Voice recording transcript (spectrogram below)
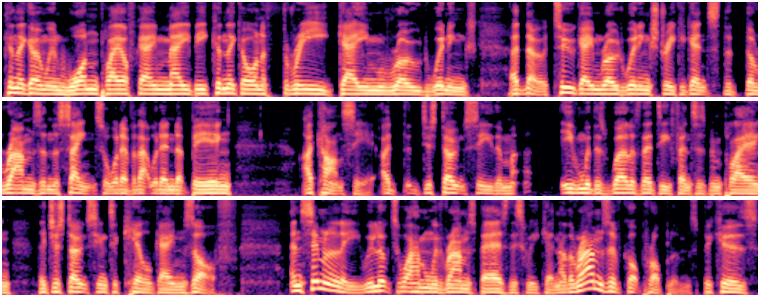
can they go and win one playoff game? Maybe can they go on a three-game road winning? Uh, no, a two-game road winning streak against the, the Rams and the Saints or whatever that would end up being. I can't see it. I just don't see them. Even with as well as their defense has been playing, they just don't seem to kill games off. And similarly, we look to what happened with Rams Bears this weekend. Now the Rams have got problems because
